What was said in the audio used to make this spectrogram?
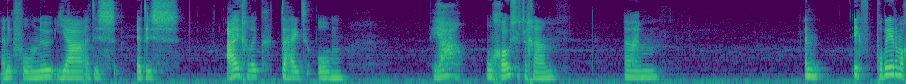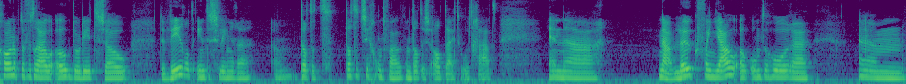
En ik voel nu, ja, het is, het is eigenlijk tijd om, ja, om groter te gaan. Um, en ik probeerde me gewoon op te vertrouwen, ook door dit zo de wereld in te slingeren, um, dat, het, dat het zich ontvouwt. Want dat is altijd hoe het gaat. En uh, nou, leuk van jou ook om te horen. Um,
